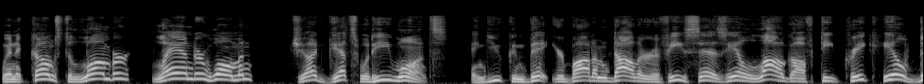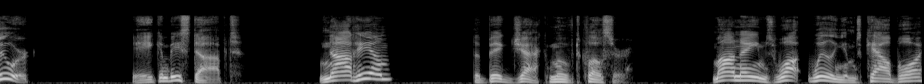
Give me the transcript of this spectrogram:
When it comes to lumber, land, or woman, Jud gets what he wants, and you can bet your bottom dollar if he says he'll log off Deep Creek, he'll do her. He can be stopped. Not him. The big Jack moved closer. My name's Watt Williams, cowboy,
